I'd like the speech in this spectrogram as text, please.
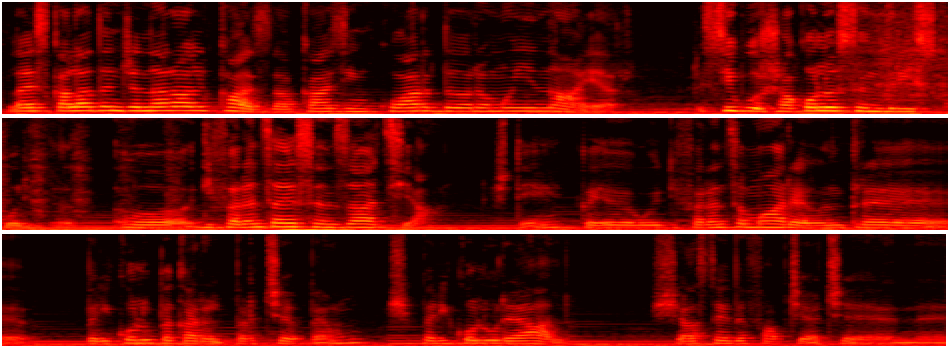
la escaladă, în general, cazi. Dacă cazi în coardă, rămâi în aer. Sigur, și acolo sunt riscuri. Uh, diferența e senzația, știi? Că e o diferență mare între pericolul pe care îl percepem și pericolul real. Și asta e, de fapt, ceea ce ne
